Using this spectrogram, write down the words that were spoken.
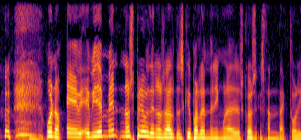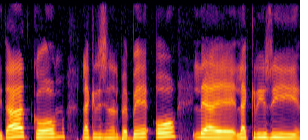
bueno, eh, evidentment, no espereu de nosaltres que parlem de ninguna de les coses que estan d'actualitat, com la crisi en el PP o la, la crisi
